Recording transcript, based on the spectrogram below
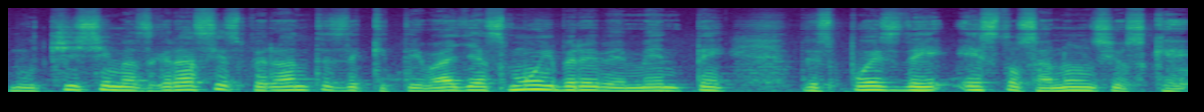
muchísimas gracias, pero antes de que te vayas muy brevemente, después de estos anuncios que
